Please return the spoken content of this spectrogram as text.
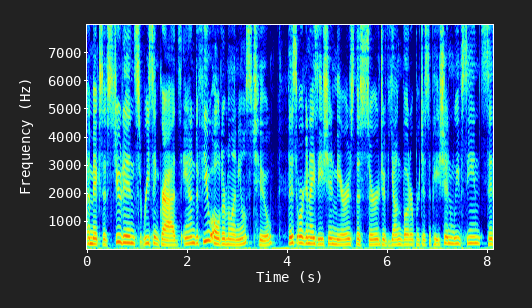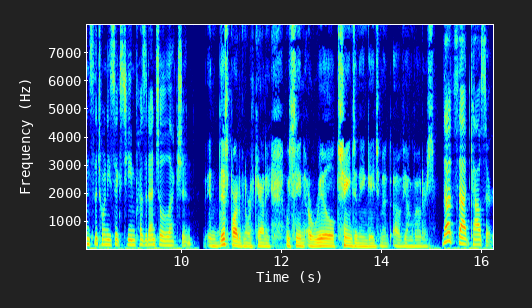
a mix of students, recent grads, and a few older millennials, too. This organization mirrors the surge of young voter participation we've seen since the 2016 presidential election. In this part of North County, we've seen a real change in the engagement of young voters. That's Thad Kousser,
